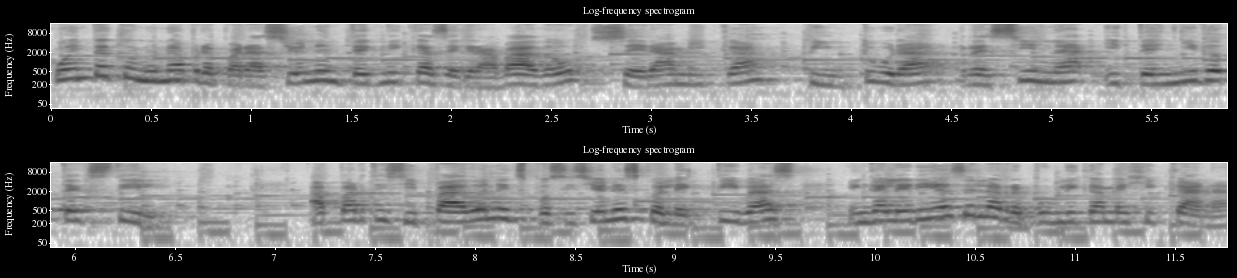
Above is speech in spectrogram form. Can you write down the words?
cuenta con una preparación en técnicas de grabado, cerámica, pintura, resina y teñido textil. Ha participado en exposiciones colectivas en galerías de la República Mexicana.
